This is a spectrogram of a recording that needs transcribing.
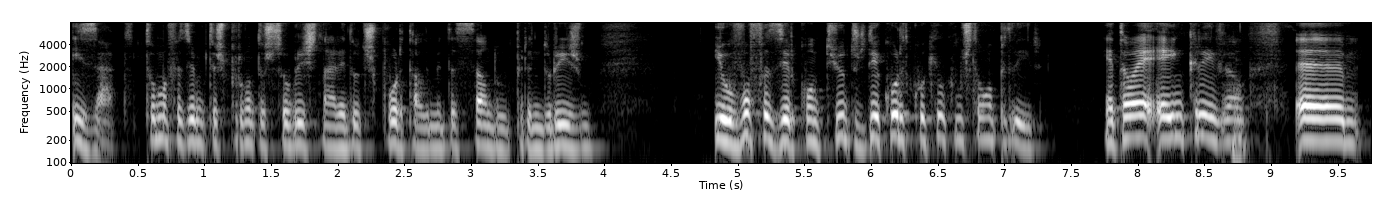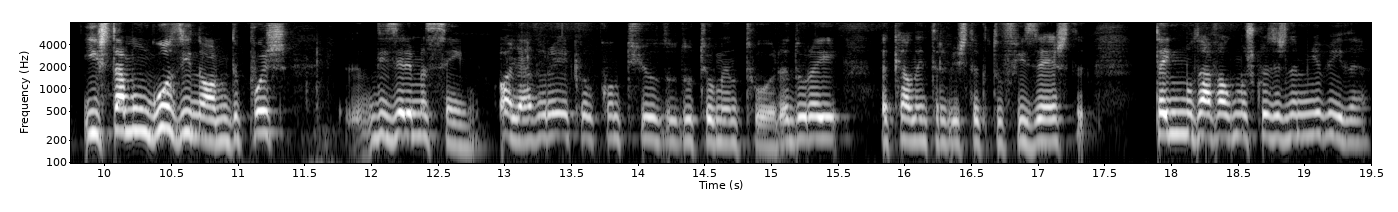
Exato, estão-me a fazer muitas perguntas sobre isto na área do desporto, da alimentação, do empreendedorismo. Eu vou fazer conteúdos de acordo com aquilo que me estão a pedir. Então é, é incrível. Uh, e está-me um gozo enorme depois dizerem-me assim: Olha, adorei aquele conteúdo do teu mentor, adorei aquela entrevista que tu fizeste, tenho mudado algumas coisas na minha vida.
